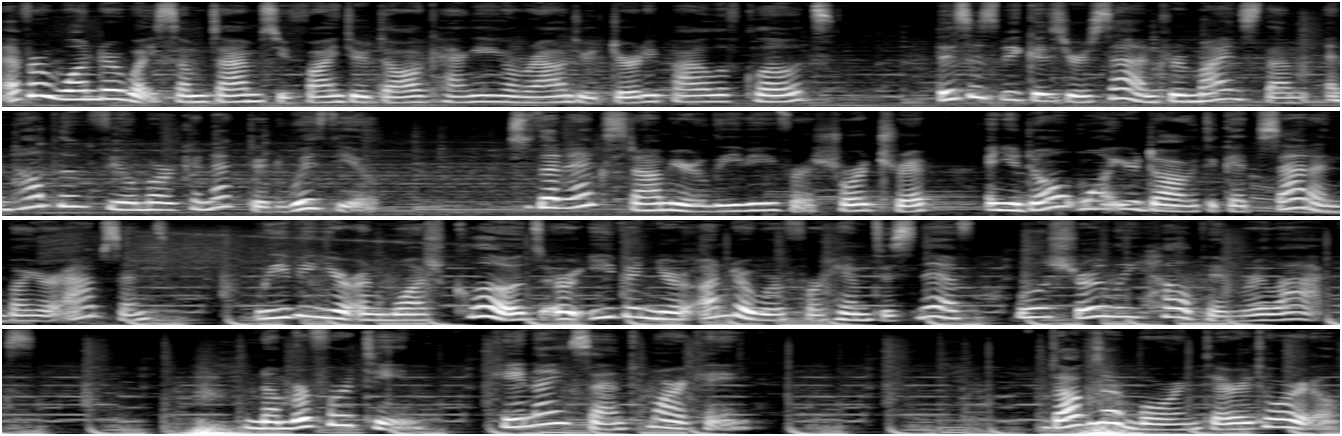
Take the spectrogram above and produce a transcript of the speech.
Ever wonder why sometimes you find your dog hanging around your dirty pile of clothes? This is because your scent reminds them and helps them feel more connected with you. So that next time you're leaving for a short trip and you don't want your dog to get saddened by your absence, leaving your unwashed clothes or even your underwear for him to sniff will surely help him relax. Number 14. Canine Scent Marking Dogs are born territorial,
